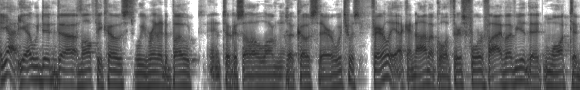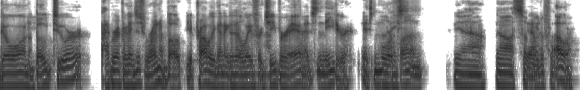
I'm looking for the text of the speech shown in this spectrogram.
yeah, yeah. We did uh, Amalfi Coast. We rented a boat and took us all along the coast there, which was fairly economical. If there's four or five of you that want to go on a boat tour, I'd recommend just rent a boat. You're probably going to get away for cheaper and it's neater. It's more Nice. fun. Yeah. No, it's so Yeah. beautiful. Oh,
